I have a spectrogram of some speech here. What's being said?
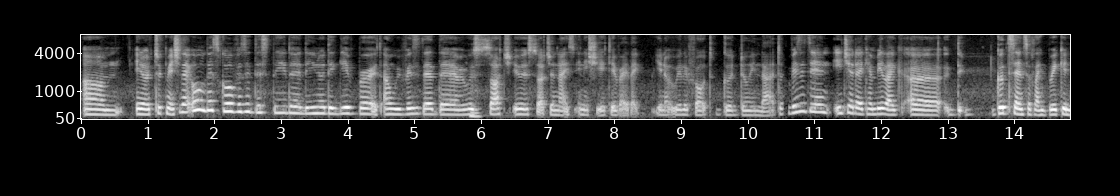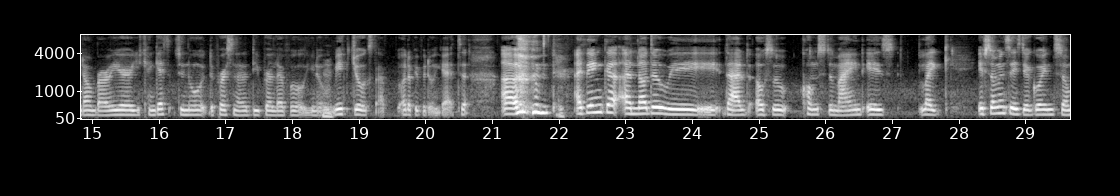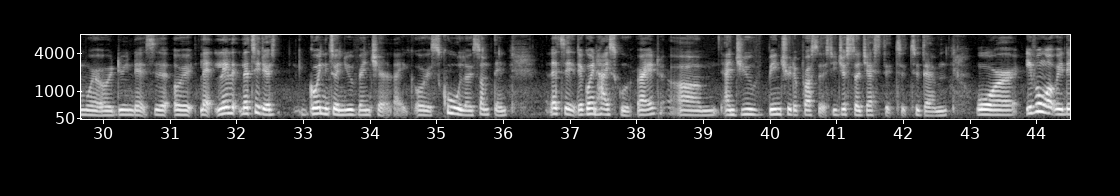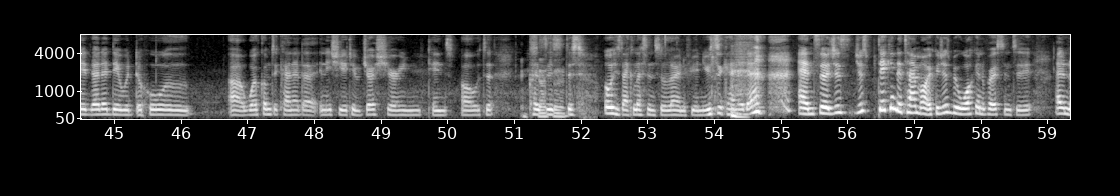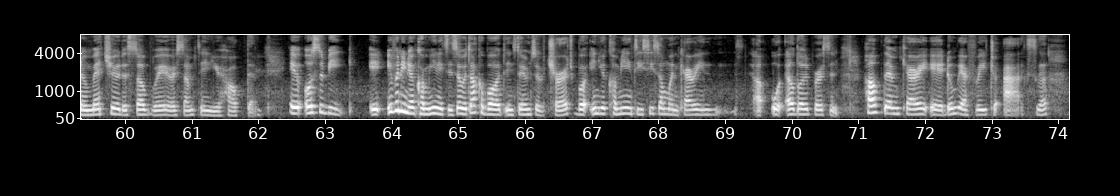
um you know took me she's like oh let's go visit this leader. They, you know they gave birth. And we visited them. It was hmm. such it was such a nice initiative. I like you know really felt good doing that. Visiting each other can be like a d- good sense of like breaking down barrier. You can get to know the person at a deeper level you know make jokes that other people don't get. Um, i think another way that also comes to mind is like if someone says they're going somewhere or doing this uh, or let, let, let's say they're going into a new venture like or school or something. Let's say they're going high school right? Um, and you've been through the process. You just suggest it to, to them or even what we did the other day with the whole uh, welcome to canada initiative just sharing things out. Because Exactly. this always like lessons to learn if you're new to canada. And so just just taking the time out it could just be walking a person to i don't know metro the subway or something you help them. It also be even in your community so we talk about in terms of church but in your community you see someone carrying elderly person help them carry it don't be afraid to ask.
